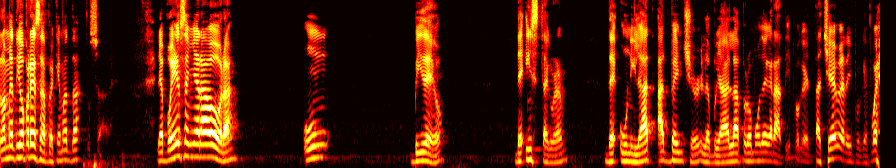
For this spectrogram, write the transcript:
la han metido presa, pues ¿qué más da? Tú sabes. Les voy a enseñar ahora un video de Instagram de Unidad Adventure. Les voy a dar la promo de gratis porque está chévere y porque pues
